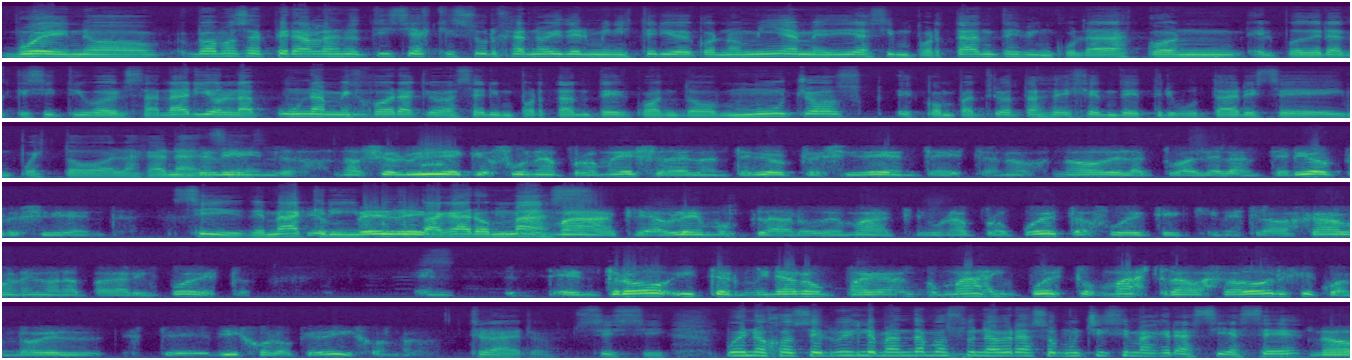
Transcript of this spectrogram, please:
Bueno, vamos a esperar las noticias que surjan hoy del Ministerio de Economía, medidas importantes vinculadas con el poder adquisitivo del salario, la, una mejora que va a ser importante cuando muchos eh, compatriotas dejen de tributar ese impuesto a las ganancias. Qué lindo. No se olvide que fue una promesa del anterior presidente esta, ¿no? No del actual, del anterior presidente. Sí, de Macri, de, pagaron más. De Macri, hablemos claro de Macri. Una propuesta fue que quienes trabajaban no iban a pagar impuestos entró y terminaron pagando más impuestos, más trabajadores que cuando él este, dijo lo que dijo, ¿no? Claro, sí, sí. Bueno, José Luis, le mandamos un abrazo, muchísimas gracias. ¿eh? No,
